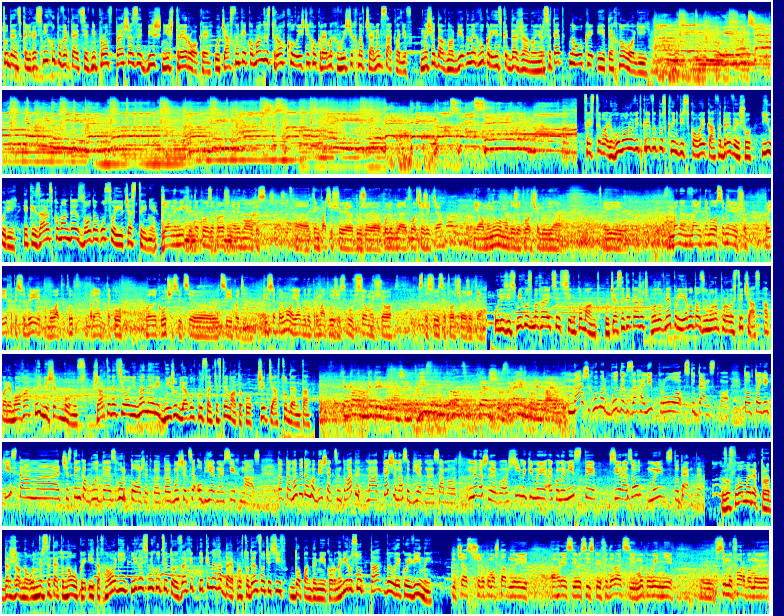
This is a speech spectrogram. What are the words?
Студентська ліга сміху повертається в Дніпро вперше за більш ніж три роки. Учасники команди з трьох колишніх окремих вищих навчальних закладів, нещодавно об'єднаних в Український державний університет науки і технологій. Фестиваль гумору відкрив випускник військової кафедри вишу Юрій, який зараз командує зводом у своїй частині. Я не міг від такого запрошення відмовитись, Е, тим паче, що я дуже полюбляю творче життя. Я у минулому дуже творча людина. І в мене навіть не було сумнівів, щоб приїхати сюди, побувати тут і прийняти таку велику участь у цій події. Після перемоги я буду приймати участь у всьому, що стосується творчого життя. У лізі сміху змагаються сім команд. Учасники кажуть, головне приємно та з гумором провести час, а перемога не більш як бонус. Жарти націлені на найріднішу для конкурсантів тематику життя студента. Яка там академія, наче 221 взагалі не пам'ятаю. Наш гумор буде взагалі про студентство. Тобто, якісь там е, частинка буде з гуртожитку, тому що це об'єднує всіх нас. Тобто, ми будемо більше акцентувати на те, що нас об'єднує саме от неважливо. Хіміки, ми економісти, всі разом ми студенти. За словами ректора Державного університету науки і технологій, Ліга сміху це той захід, який нагадає про студентство часів до пандемії коронавірусу та Великої війни. Під час широкомасштабної агресії Російської Федерації ми повинні е, всіми фарбами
